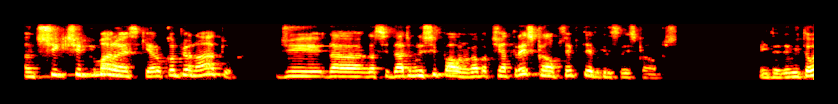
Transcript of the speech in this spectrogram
Antigo Chico Guimarães, que era o campeonato de, da, da cidade municipal. Jogava, tinha três campos, sempre teve aqueles três campos. Entendeu? Então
